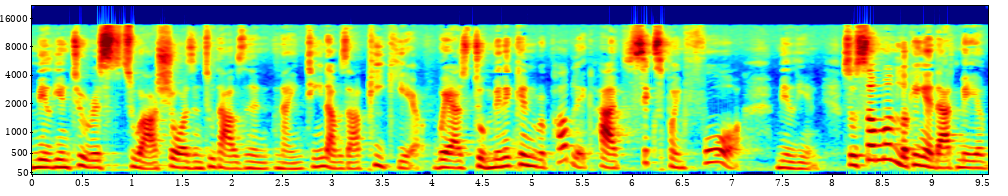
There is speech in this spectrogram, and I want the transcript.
million tourists to our shores in 2019. That was our peak year, whereas Dominican Republic had 6.4 million. So someone looking at that may have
